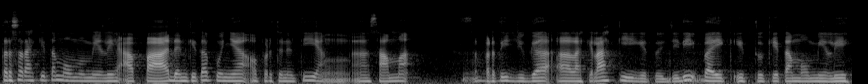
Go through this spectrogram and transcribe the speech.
terserah kita mau memilih apa dan kita punya opportunity yang eh, sama seperti juga eh, laki-laki gitu. Jadi baik itu kita mau milih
